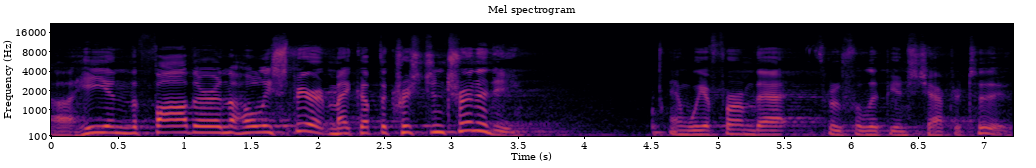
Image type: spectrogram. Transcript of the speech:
Uh, he and the Father and the Holy Spirit make up the Christian Trinity. And we affirm that through Philippians chapter 2.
